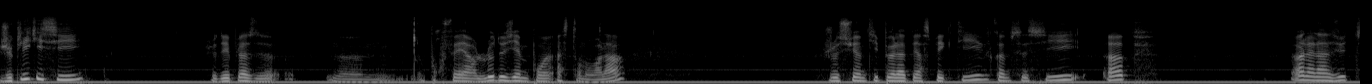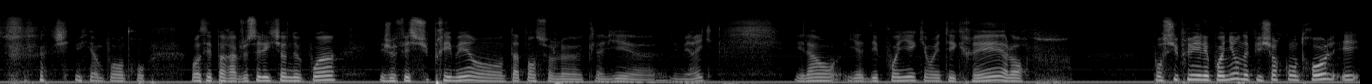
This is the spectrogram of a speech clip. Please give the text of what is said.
je clique ici, je déplace euh, pour faire le deuxième point à cet endroit-là. Je suis un petit peu à la perspective, comme ceci. Hop. Oh là là, zut, j'ai mis un point en trop. Bon, c'est pas grave, je sélectionne le point et je fais supprimer en tapant sur le clavier euh, numérique. Et là, il y a des poignées qui ont été créées. Alors, pour supprimer les poignées, on appuie sur CTRL et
